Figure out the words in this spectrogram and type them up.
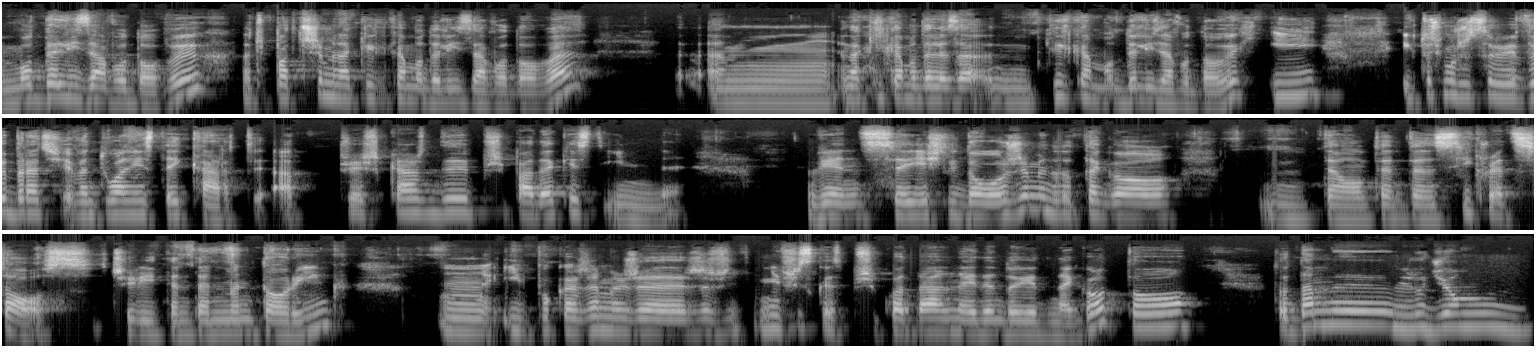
modeli zawodowych, znaczy patrzymy na kilka modeli zawodowe, na kilka modeli, kilka modeli zawodowych i, i ktoś może sobie wybrać ewentualnie z tej karty, a przecież każdy przypadek jest inny. Więc jeśli dołożymy do tego ten, ten, ten secret sauce, czyli ten, ten mentoring i pokażemy, że, że nie wszystko jest przykładalne jeden do jednego, to, to damy ludziom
